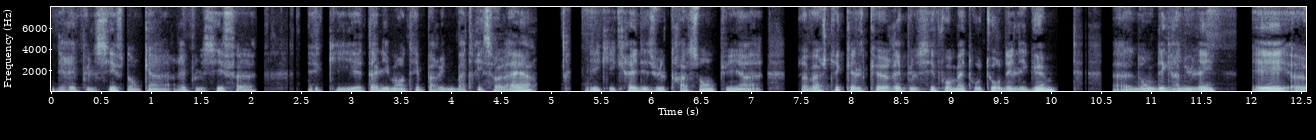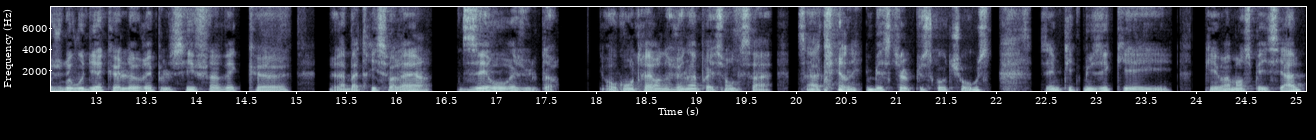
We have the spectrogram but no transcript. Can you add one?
des, répulsifs, donc un répulsif euh, qui est alimenté par une batterie solaire et qui crée des ultrasons. Puis j'avais acheté quelques répulsifs pour mettre autour des légumes, donc des granulés. Et je dois vous dire que le répulsif avec la batterie solaire, zéro résultat. Au contraire, on a l'impression que ça, attire les bestioles plus qu'autre chose. C'est une petite musique qui est, vraiment spéciale.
